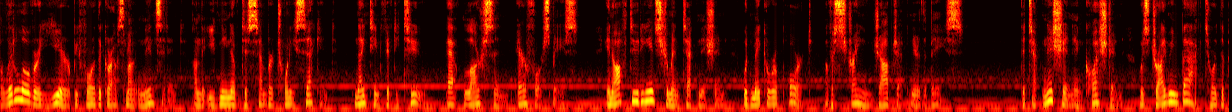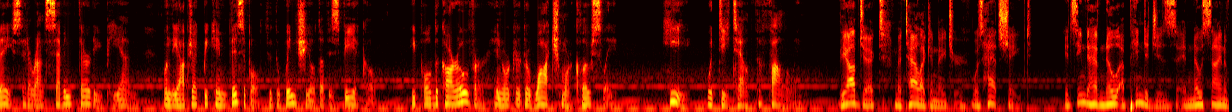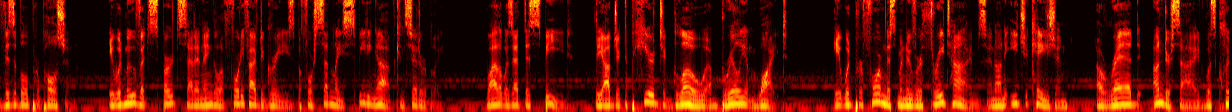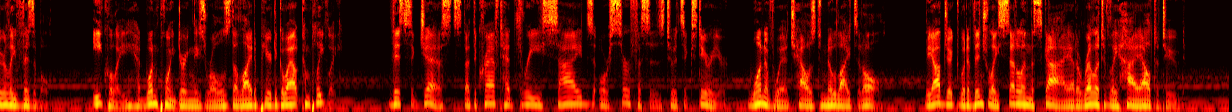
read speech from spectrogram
A little over a year before the Grouse Mountain incident, on the evening of December 22, 1952, at Larson Air Force Base, an off duty instrument technician would make a report of a strange object near the base. The technician in question was driving back toward the base at around 7:30 p.m. when the object became visible through the windshield of his vehicle. He pulled the car over in order to watch more closely. He would detail the following. The object, metallic in nature, was hat-shaped. It seemed to have no appendages and no sign of visible propulsion. It would move at spurts at an angle of 45 degrees before suddenly speeding up considerably. While it was at this speed, the object appeared to glow a brilliant white. It would perform this maneuver three times, and on each occasion, a red underside was clearly visible. Equally, at one point during these rolls, the light appeared to go out completely. This suggests that the craft had three sides or surfaces to its exterior, one of which housed no lights at all. The object would eventually settle in the sky at a relatively high altitude.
